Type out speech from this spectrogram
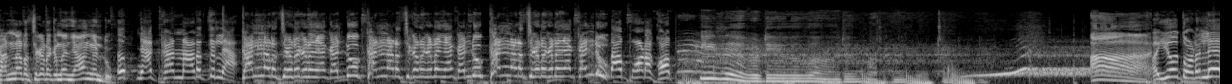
കണ്ണടച്ച് കിടക്കുന്ന ഞാൻ കണ്ടു. ഞാൻ കണ്ണടത്തില്ല കണ്ണടച്ച് കിടക്കണ ഞാൻ കണ്ടു കണ്ണടച്ച് കിടക്കണ ഞാൻ കണ്ടു കണ്ണടച്ച് കിടക്കണ ഞാൻ കണ്ടു. അയ്യോ തൊടല്ലേ?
